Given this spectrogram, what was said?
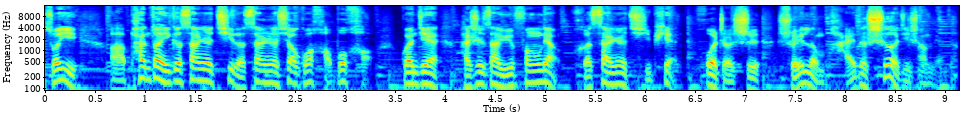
所以啊，判断一个散热器的散热效果好不好，关键还是在于风量和散热鳍片或者是水冷排的设计上面的，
